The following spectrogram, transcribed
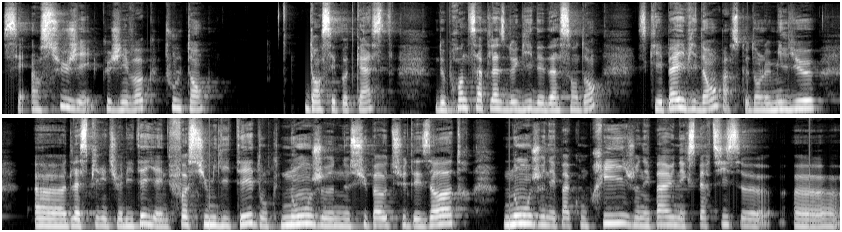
C'est un sujet que j'évoque tout le temps dans ces podcasts, de prendre sa place de guide et d'ascendant, ce qui n'est pas évident parce que dans le milieu euh, de la spiritualité, il y a une fausse humilité. Donc non, je ne suis pas au-dessus des autres. Non, je n'ai pas compris. Je n'ai pas une expertise euh, euh,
